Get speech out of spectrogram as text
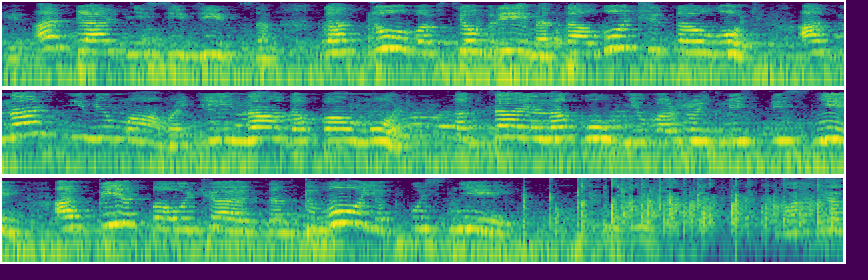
на полке опять не сидится. Готова все время толочь и толочь. Одна с ними мама, ей надо помочь. Когда я на кухне вожусь вместе с ней, обед получается вдвое вкусней. Молодец.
